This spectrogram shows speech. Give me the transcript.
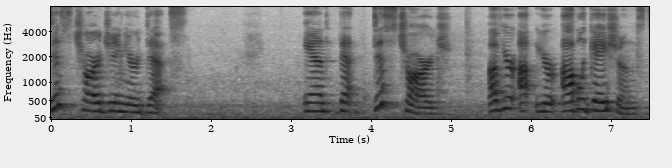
discharging your debts. And that discharge of your, uh, your obligations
